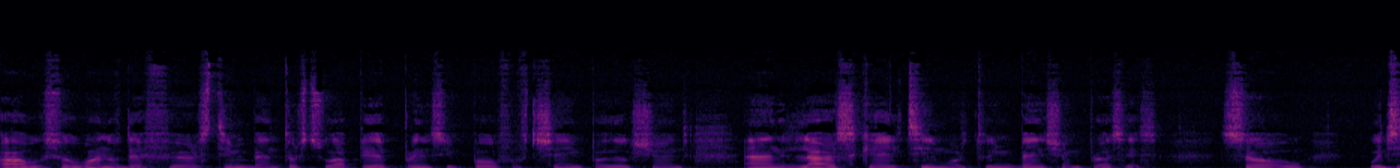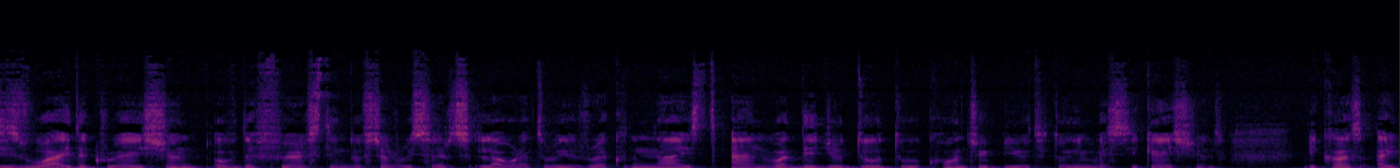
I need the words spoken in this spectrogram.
also one of the first inventors to apply the principle of chain production and large-scale teamwork to invention process. So, which is why the creation of the first industrial research laboratory is recognized and what did you do to contribute to the investigations? Because i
